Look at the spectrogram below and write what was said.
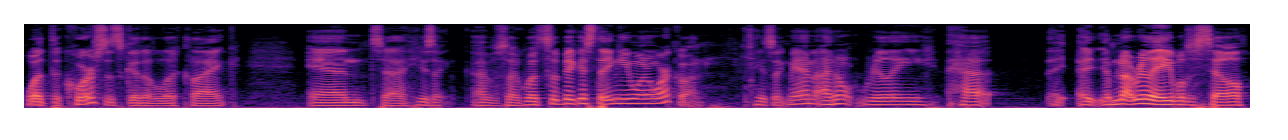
what the course is going to look like. And uh, he's like, I was like, what's the biggest thing you want to work on? He's like, man, I don't really have, I'm not really able to sell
